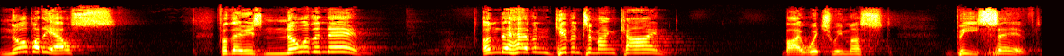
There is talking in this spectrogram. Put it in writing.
Nobody else. For there is no other name under heaven given to mankind by which we must be saved.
